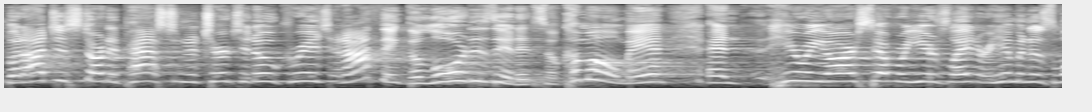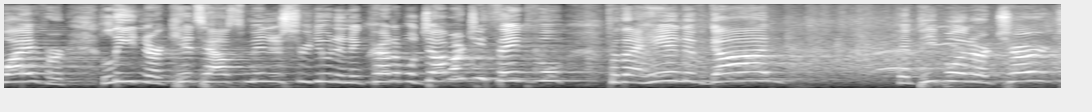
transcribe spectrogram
but I just started pastoring a church at Oak Ridge, and I think the Lord is in it. So come on, man. And here we are several years later, him and his wife are leading our kids' house ministry, doing an incredible job. Aren't you thankful for the hand of God and people in our church?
